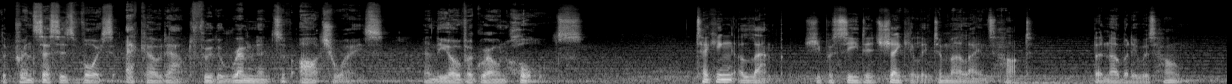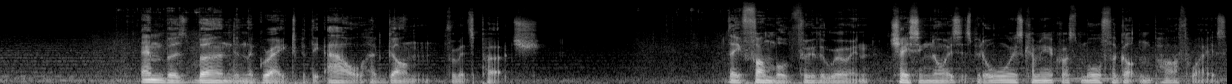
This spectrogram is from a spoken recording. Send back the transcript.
The princess's voice echoed out through the remnants of archways and the overgrown halls. Taking a lamp, she proceeded shakily to Merlane's hut, but nobody was home. Embers burned in the grate, but the owl had gone from its perch. They fumbled through the ruin, chasing noises but always coming across more forgotten pathways,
